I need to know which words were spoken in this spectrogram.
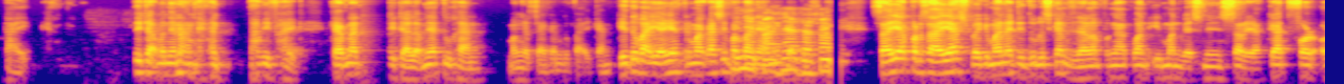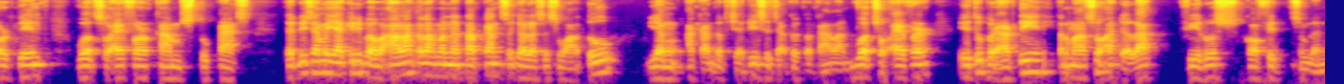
baik. Tidak menyenangkan, tapi baik. Karena di dalamnya Tuhan mengerjakan kebaikan. Gitu Pak Yaya, terima kasih pertanyaan. Ini, Pak, saya, saya percaya sebagaimana dituliskan di dalam pengakuan iman Westminster ya, God foreordained whatsoever comes to pass. Jadi saya meyakini bahwa Allah telah menetapkan segala sesuatu yang akan terjadi sejak kekekalan. Whatsoever itu berarti termasuk adalah virus COVID-19.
